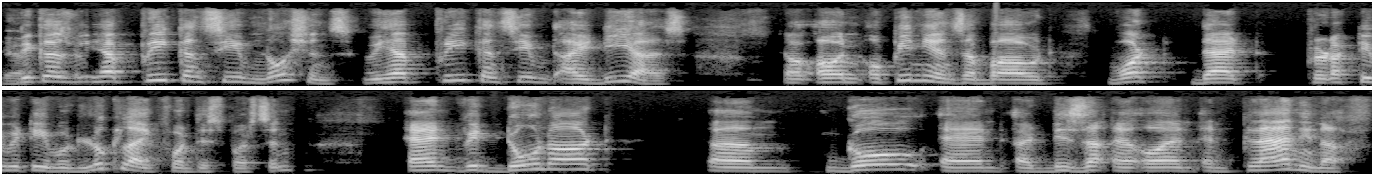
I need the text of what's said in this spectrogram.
yeah. because we have preconceived notions, we have preconceived ideas or opinions about what that productivity would look like for this person, and we do not um, go and uh, design uh, and, and plan enough.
